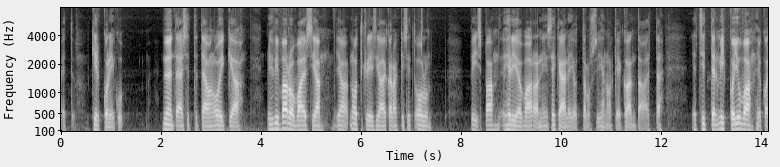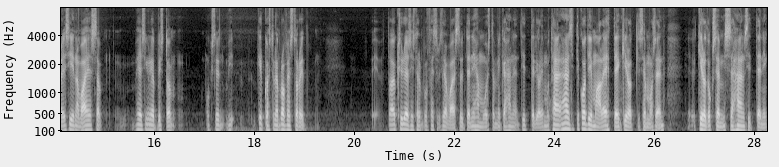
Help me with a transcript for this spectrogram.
että kirkko niin kuin myöntäisi, että tämä on oikea. Oli hyvin varovaisia ja noottikriisin aikanakin sitten Oulun piispa Heliövaara, niin sekään ei ottanut siihen oikein kantaa. Että, että sitten Mikko Juva, joka oli siinä vaiheessa Helsingin yliopiston, onko se professori tai yksi yleishistorian professori siinä vaiheessa, nyt en ihan muista mikä hänen titteli oli, mutta hän, hän sitten kotimaan-lehteen kirjoitti semmoisen kirjoituksen, missä hän sitten niin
